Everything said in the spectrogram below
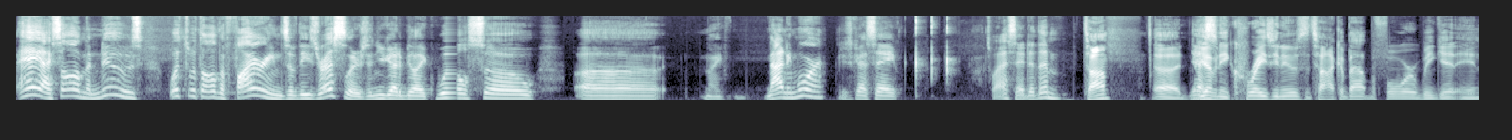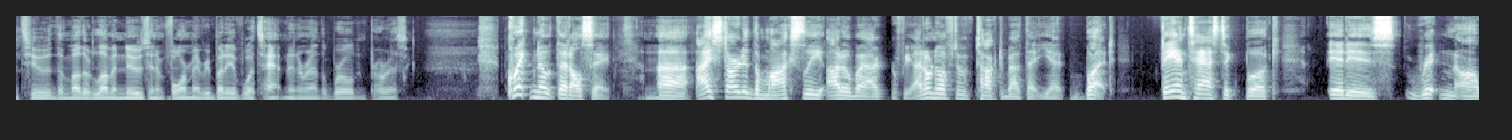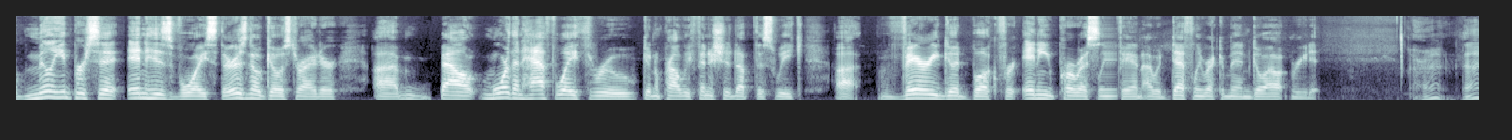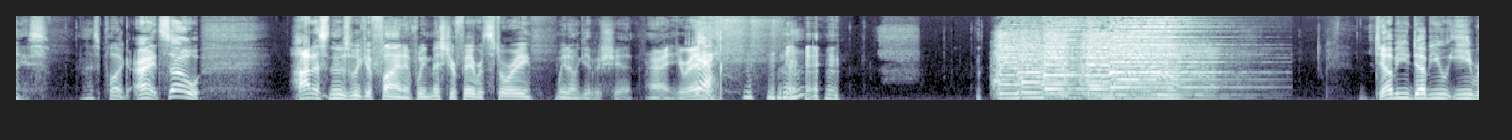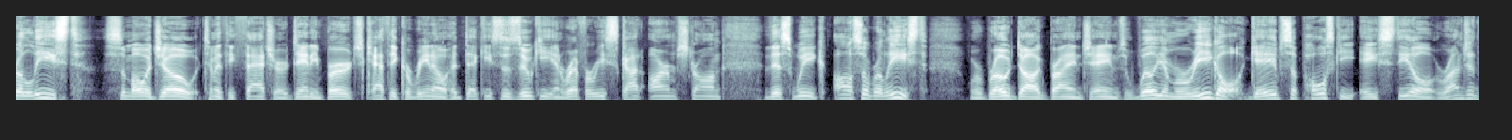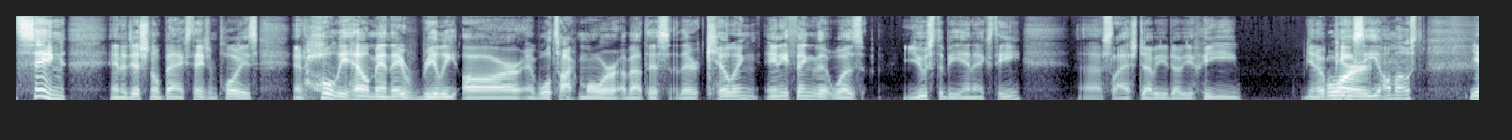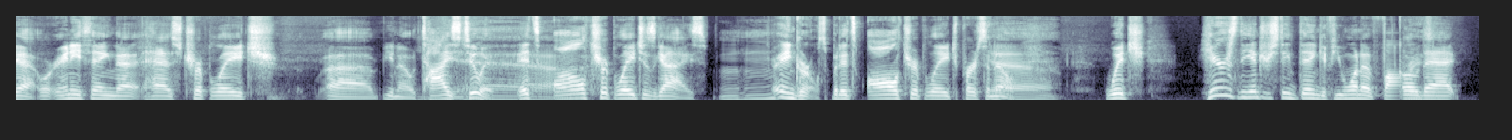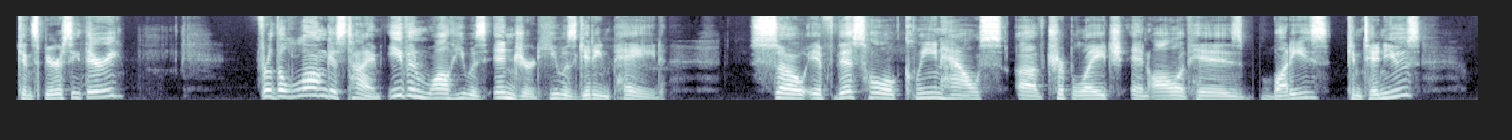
hey, I saw on the news, what's with all the firings of these wrestlers? And you got to be like, well, so, uh, like, not anymore. You just got to say, that's what I say to them. Tom, uh, do you have any crazy news to talk about before we get into the mother loving news and inform everybody of what's happening around the world in pro wrestling? Quick note that I'll say. Mm. Uh, I started the Moxley autobiography. I don't know if I've talked about that yet, but fantastic book. It is written a million percent in his voice. There is no ghostwriter. Um, about more than halfway through, gonna probably finish it up this week. Uh, very good book for any pro wrestling fan. I would definitely recommend go out and read it. All right, nice, nice plug. All right, so hottest news we could find. If we missed your favorite story, we don't give a shit. All right, you ready? Yeah. WWE released Samoa Joe, Timothy Thatcher, Danny Burch, Kathy Carino, Hideki Suzuki, and referee Scott Armstrong this week. Also released were Road Dog Brian James, William Regal, Gabe Sapolsky, Ace Steel, Ranjit Singh, and additional backstage employees. And holy hell, man, they really are. And we'll talk more about this. They're killing anything that was used to be NXT uh, slash WWE, you know, Or- PC almost. Yeah, or anything that has Triple H, uh, you know, ties to it. It's all Triple H's guys Mm-hmm. and girls, but it's all Triple H personnel. Yeah. Which, here's the interesting thing: if you want to follow Crazy. that conspiracy theory, for the longest time, even while he was injured, he was getting paid. So if this whole clean house of Triple H and all of his buddies continues,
